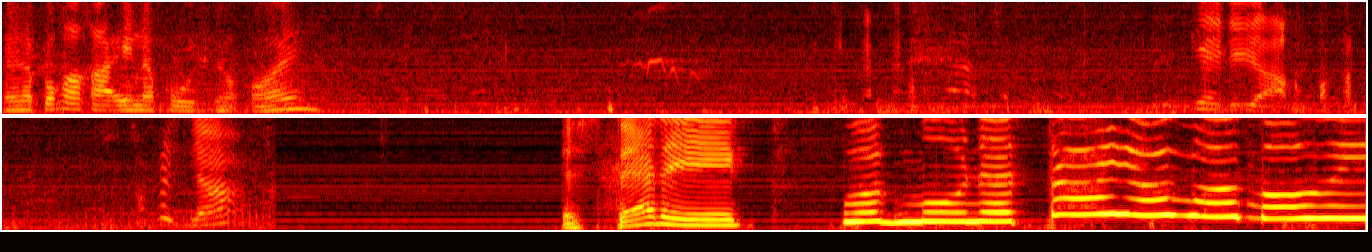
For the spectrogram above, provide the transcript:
Ayun na po, kakain na po siya. Oy. Kaya ako. Aesthetic. Huwag muna tayo mamawi.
